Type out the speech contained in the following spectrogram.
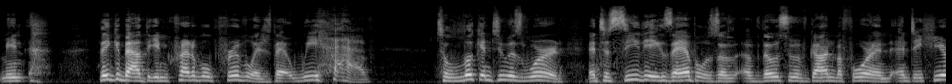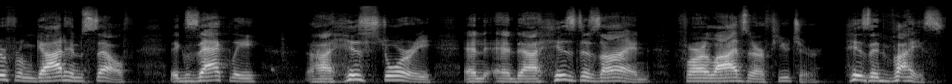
I mean, think about the incredible privilege that we have to look into His Word and to see the examples of, of those who have gone before and, and to hear from God Himself exactly uh, His story and, and uh, His design for our lives and our future, His advice.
